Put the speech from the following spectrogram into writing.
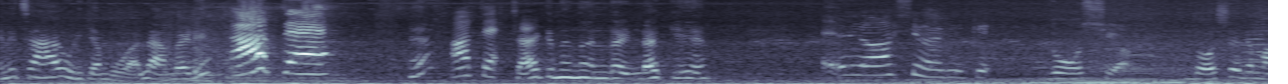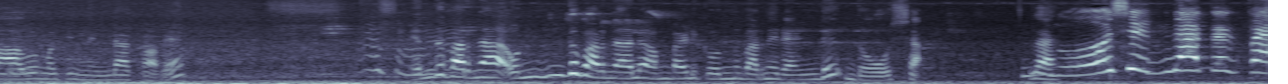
ഇനി ചായ കുടിക്കാൻ പോവാ അല്ലെ? അമ്പാടി ചായക്ക് നിന്ന് എന്താ ഉണ്ടാക്കിയേ ദോശയോ? ദോശയുടെ മാവ് നമുക്ക് ഇന്ന് ഉണ്ടാക്കാവേ എന്ത് പറഞ്ഞാ എന്ത് പറഞ്ഞാലും അമ്പാടിക്ക് ഒന്ന് പറഞ്ഞ് രണ്ട് ദോശ. ദോശ ഇഷ്ടമാവക്ക്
